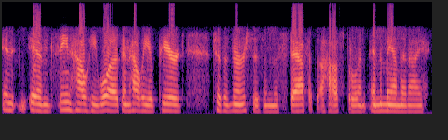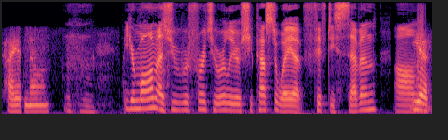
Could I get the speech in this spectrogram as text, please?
and, and seeing how he was and how he appeared to the nurses and the staff at the hospital and, and the man that I, I had known. Mm-hmm. Your mom, as you referred to earlier, she passed away at 57. Um, yes.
